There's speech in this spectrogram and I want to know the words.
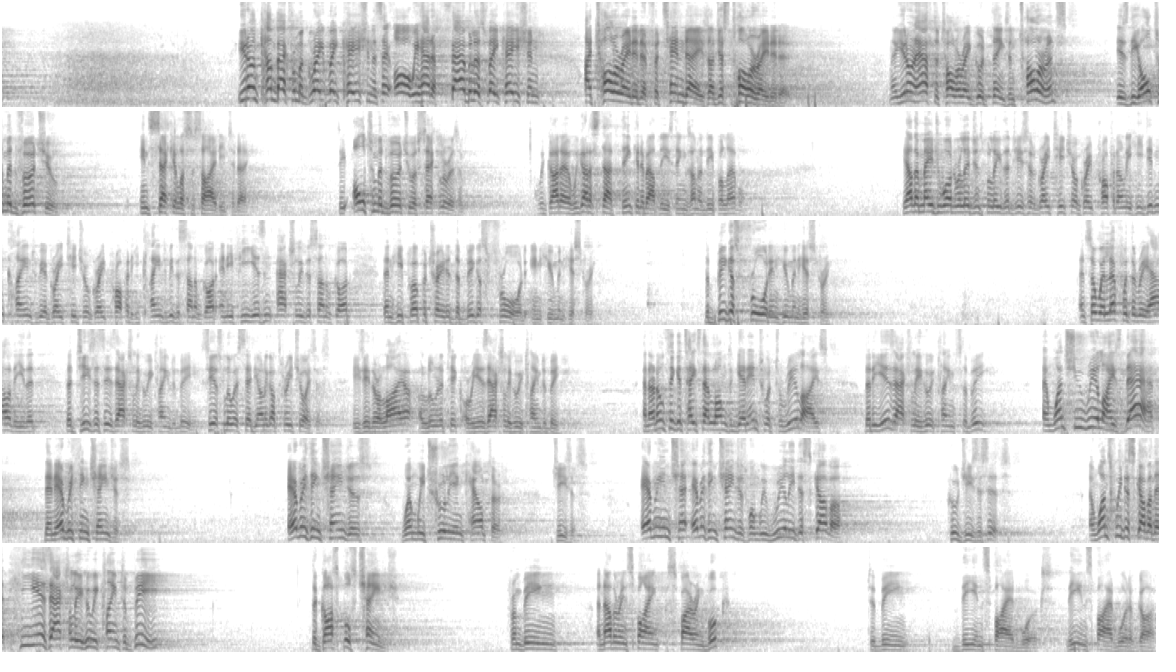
You don't come back from a great vacation and say, Oh, we had a fabulous vacation. I tolerated it for 10 days. I just tolerated it. Now, you don't have to tolerate good things, and tolerance is the ultimate virtue in secular society today. It's the ultimate virtue of secularism. We've got we to start thinking about these things on a deeper level. The other major world religions believe that Jesus was a great teacher or great prophet, only he didn't claim to be a great teacher or great prophet. He claimed to be the Son of God, and if he isn't actually the Son of God, then he perpetrated the biggest fraud in human history. The biggest fraud in human history. And so we're left with the reality that, that Jesus is actually who he claimed to be. C.S. Lewis said you only got three choices he's either a liar, a lunatic, or he is actually who he claimed to be. And I don't think it takes that long to get into it to realize that he is actually who he claims to be. And once you realize that, then everything changes. Everything changes when we truly encounter Jesus. Every, everything changes when we really discover who Jesus is. And once we discover that he is actually who he claimed to be, the Gospels change from being another inspiring, inspiring book to being the inspired works, the inspired Word of God.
